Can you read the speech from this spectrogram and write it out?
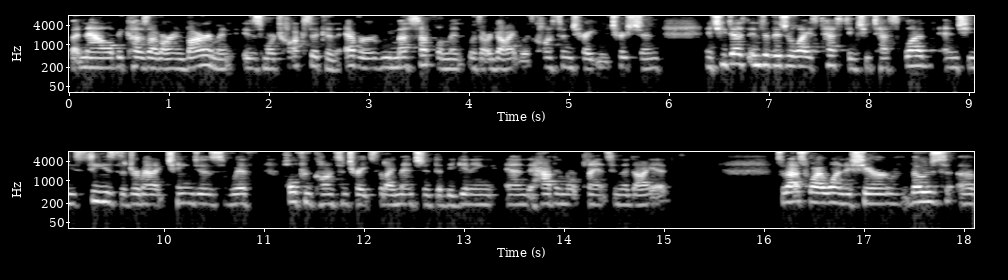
But now, because of our environment is more toxic than ever, we must supplement with our diet with concentrate nutrition. And she does individualized testing. She tests blood and she sees the dramatic changes with whole food concentrates that I mentioned at the beginning and having more plants in the diet. So that's why I wanted to share those uh,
